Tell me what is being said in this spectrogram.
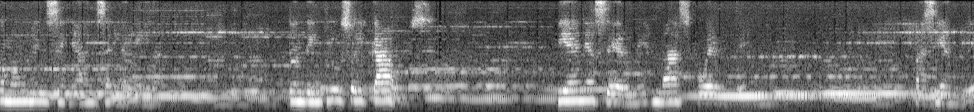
como una enseñanza en la vida, donde incluso el caos viene a hacerme más fuerte, paciente,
